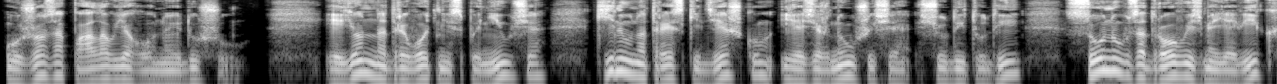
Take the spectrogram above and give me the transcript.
ўжо запала ў ягоную душу і ён на дрывот не спыніўся кінуў на трэскі дзежку і азірнуўшыся сюды туды сунуў за дровы змяявік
